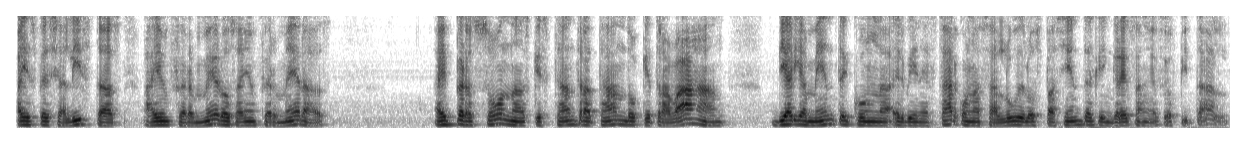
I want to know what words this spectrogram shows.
hay especialistas, hay enfermeros, hay enfermeras, hay personas que están tratando, que trabajan diariamente con el bienestar, con la salud de los pacientes que ingresan a ese hospital.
